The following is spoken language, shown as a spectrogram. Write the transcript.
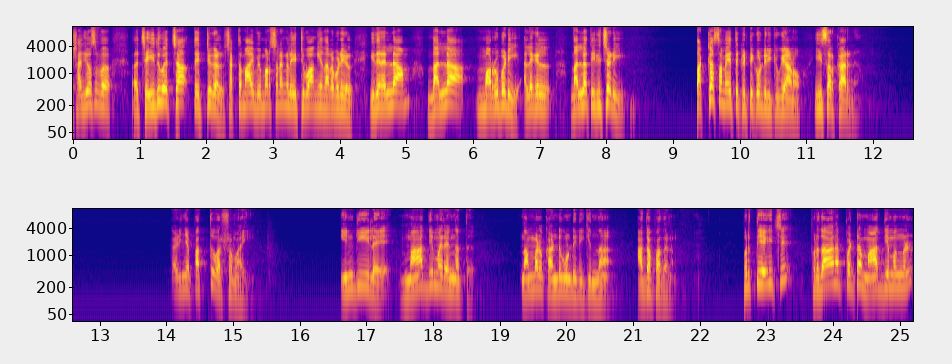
ഷാജി ജോസഫ് ചെയ്തു വെച്ച തെറ്റുകൾ ശക്തമായ വിമർശനങ്ങൾ ഏറ്റുവാങ്ങിയ നടപടികൾ ഇതിനെല്ലാം നല്ല മറുപടി അല്ലെങ്കിൽ നല്ല തിരിച്ചടി തക്ക സമയത്ത് കിട്ടിക്കൊണ്ടിരിക്കുകയാണോ ഈ സർക്കാരിന്? കഴിഞ്ഞ പത്ത് വർഷമായി ഇന്ത്യയിലെ മാധ്യമരംഗത്ത് നമ്മൾ കണ്ടുകൊണ്ടിരിക്കുന്ന അധപതനം. പ്രത്യേകിച്ച് പ്രധാനപ്പെട്ട മാധ്യമങ്ങൾ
